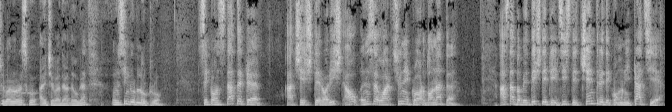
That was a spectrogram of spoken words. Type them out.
Șerban Orescu, ai ceva de adăugat? Un singur lucru. Se constată că acești teroriști au însă o acțiune coordonată. Asta dovedește că există centre de comunicație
